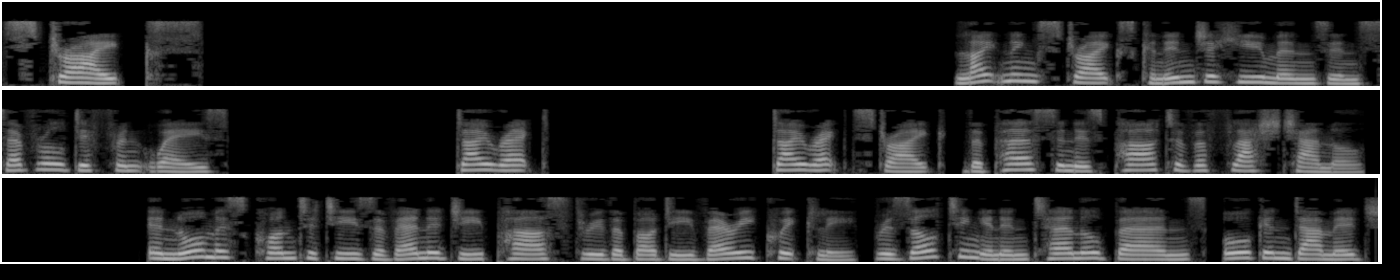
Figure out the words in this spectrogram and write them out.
Strikes Lightning strikes can injure humans in several different ways. Direct Direct strike – the person is part of a flash channel. Enormous quantities of energy pass through the body very quickly, resulting in internal burns, organ damage,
